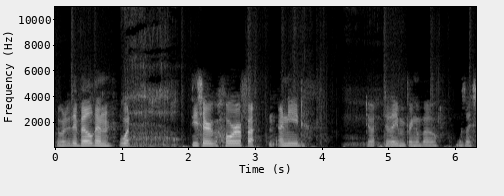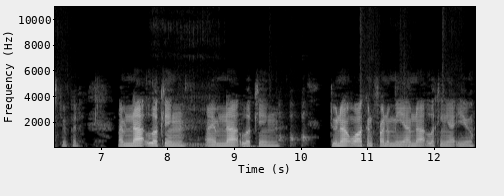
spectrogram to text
what are they building? What? These are horrifying. I need. Do, I- do they even bring a bow? Was I stupid? I'm not looking. I am not looking. Do not walk in front of me. I'm not looking at you.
